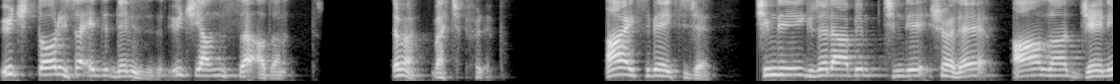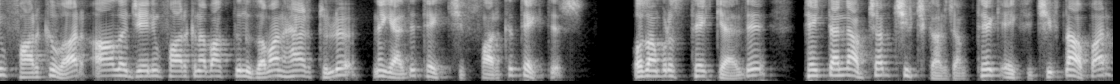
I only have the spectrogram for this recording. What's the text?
3 doğruysa Ed- Denizli'dir. 3 yanlışsa Adana'dır. Değil mi? Bence böyle. A eksi B eksi C. Şimdi güzel abim şimdi şöyle A ile C'nin farkı var. A ile C'nin farkına baktığınız zaman her türlü ne geldi? Tek çift farkı tektir. O zaman burası tek geldi. Tekten ne yapacağım? Çift çıkaracağım. Tek eksi çift ne yapar?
